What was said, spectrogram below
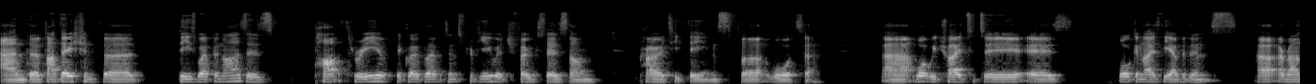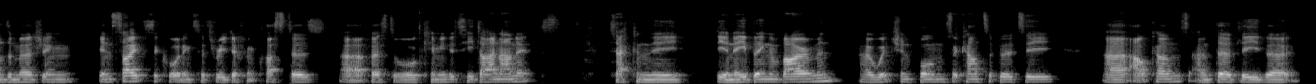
and the foundation for these webinars is part three of the Global Evidence Review, which focuses on priority themes for water. Uh, what we try to do is organize the evidence uh, around emerging insights according to three different clusters. Uh, first of all, community dynamics. Secondly, the enabling environment, uh, which informs accountability uh, outcomes. And thirdly, the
